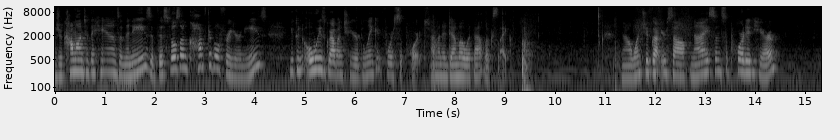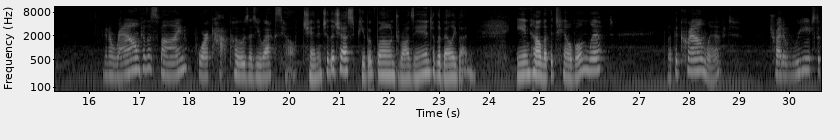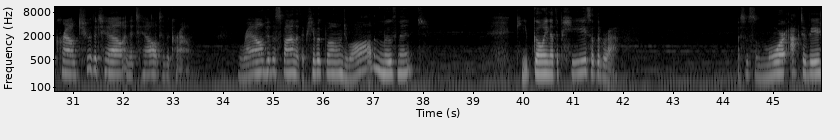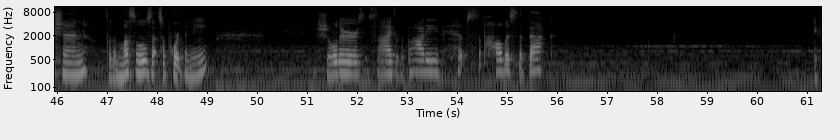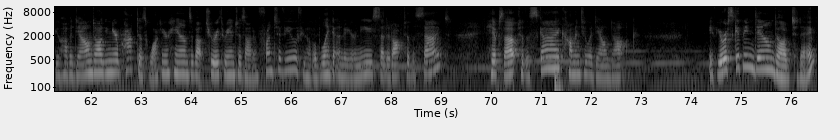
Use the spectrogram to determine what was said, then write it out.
As you come onto the hands and the knees, if this feels uncomfortable for your knees, you can always grab onto your blanket for support. I'm going to demo what that looks like. Now, once you've got yourself nice and supported here, you're going to round through the spine for a cat pose as you exhale. Chin into the chest, pubic bone draws into the belly button. Inhale, let the tailbone lift. Let the crown lift. Try to reach the crown to the tail and the tail to the crown. Round through the spine, let the pubic bone do all the movement. Keep going at the pace of the breath. This is some more activation for the muscles that support the knee, the shoulders, the sides of the body, the hips, the pelvis, the back. If you have a down dog in your practice, walk your hands about two or three inches out in front of you. If you have a blanket under your knees, set it off to the side. Hips up to the sky, come into a down dog. If you're skipping down dog today,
